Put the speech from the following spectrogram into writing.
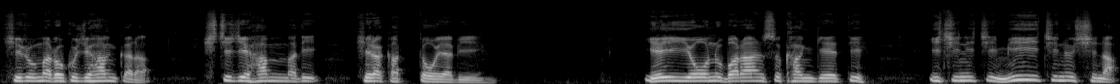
昼間6時半から7時半まで開かっとうやびん栄養のバランス歓迎て一日みいちぬしな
